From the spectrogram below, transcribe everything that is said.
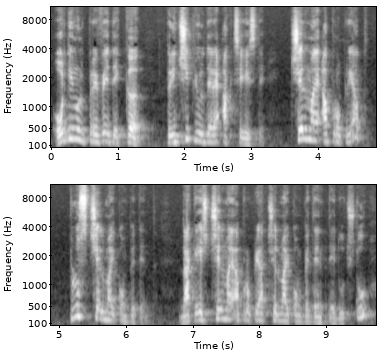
Ordinul prevede că principiul de reacție este cel mai apropiat plus cel mai competent. Dacă ești cel mai apropiat, cel mai competent, te duci tu.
